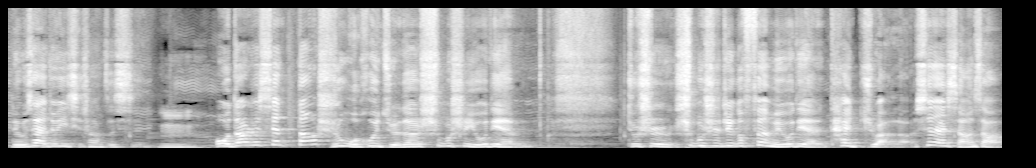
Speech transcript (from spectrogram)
留下来就一起上自习。嗯，我当时现当时我会觉得是不是有点，就是是不是这个氛围有点太卷了？现在想想，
